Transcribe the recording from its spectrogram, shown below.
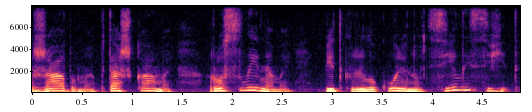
жабами, пташками, рослинами відкрило коліну цілий світ.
